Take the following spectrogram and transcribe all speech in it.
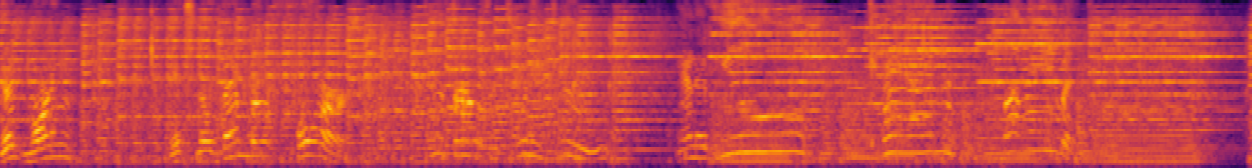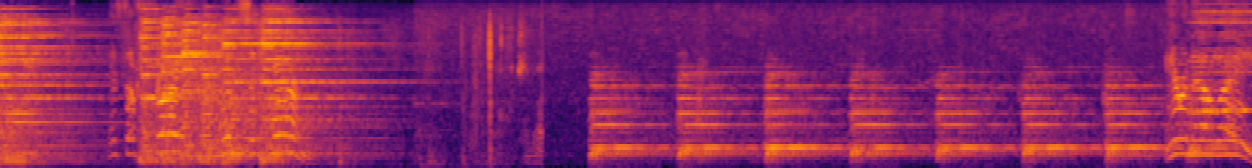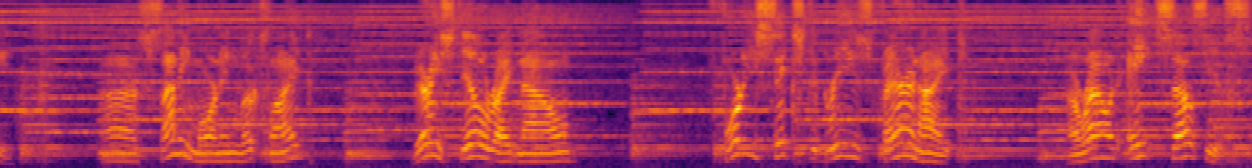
Good morning. It's November 4, 2022, and if you can believe it, it's a Friday once again. Here in LA, a sunny morning looks like. Very still right now. 46 degrees Fahrenheit, around 8 Celsius.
